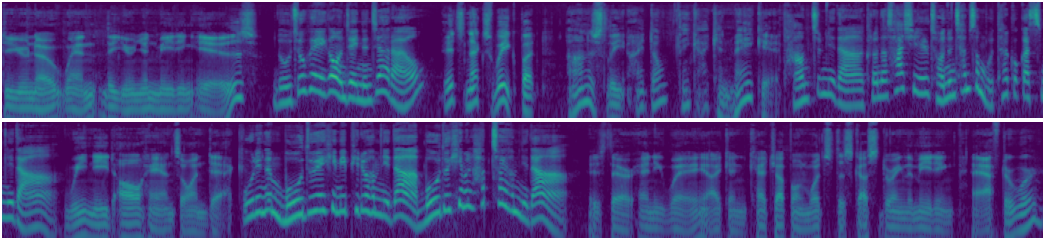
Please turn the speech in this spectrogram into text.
Do you know when the union meeting is? 노조 회의가 언제 있는지 알아요? It's next week, but honestly, I don't think I can make it. 다음 주입니다. 그러나 사실 저는 참석 못할 것 같습니다. We need all hands on deck. 우리는 모두의 힘이 필요합니다. 모두 힘을 합쳐야 합니다. Is there any way I can catch up on what's discussed during the meeting afterward?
